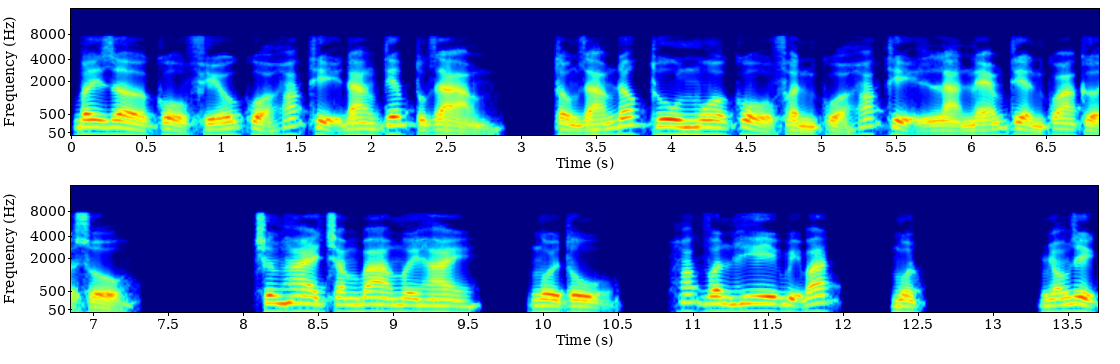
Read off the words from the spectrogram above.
bây giờ cổ phiếu của hoác thị đang tiếp tục giảm. Tổng giám đốc thu mua cổ phần của hoác thị là ném tiền qua cửa sổ. Chương 232, ngồi tù. Hoác vân hy bị bắt một. Nhóm dịch,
